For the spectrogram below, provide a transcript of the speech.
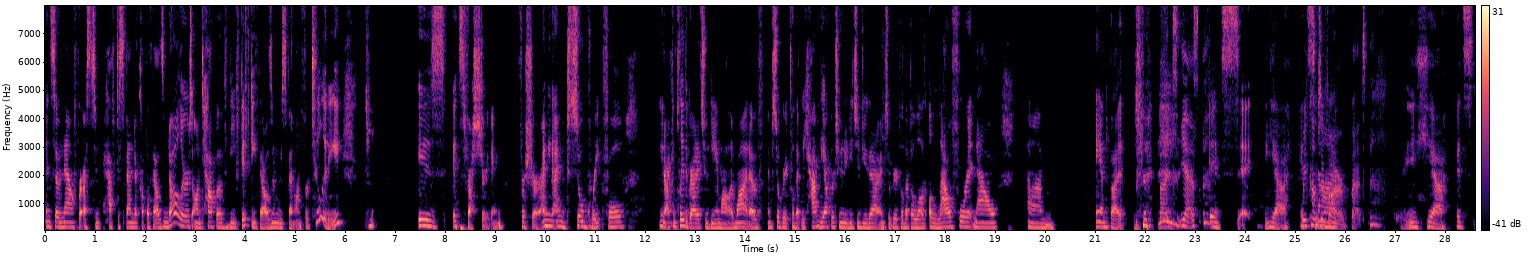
And so now for us to have to spend a couple thousand dollars on top of the 50,000 we spent on fertility is it's frustrating for sure. I mean, I'm so grateful you know, I can play the gratitude game all I want of I'm so grateful that we have the opportunity to do that. I'm so grateful that the laws allow for it now. Um, and but but yes it's yeah it's we've come not, so far but yeah it's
